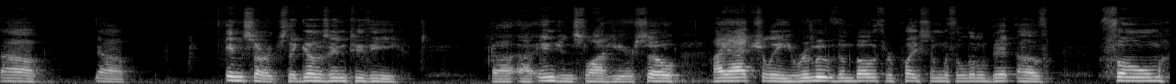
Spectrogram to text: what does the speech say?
uh, uh, inserts that goes into the uh, uh engine slot here. So I actually removed them both, replaced them with a little bit of foam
